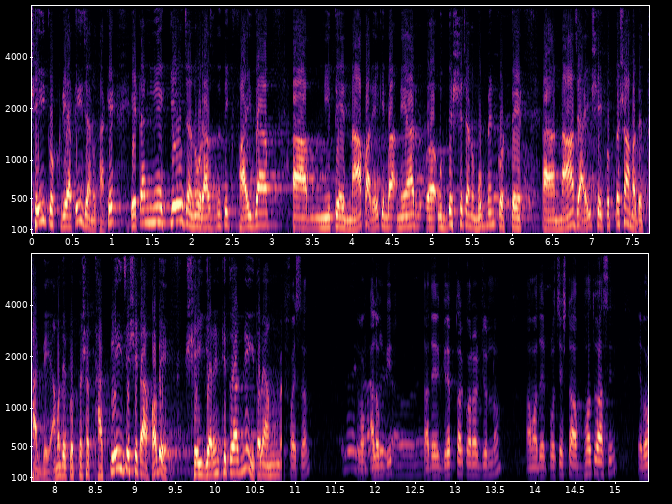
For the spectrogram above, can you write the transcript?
সেই প্রক্রিয়াতেই যেন থাকে। এটা নিয়ে কেউ যেন রাজনৈতিক ফায়দা নিতে না পারে কিংবা নেয়ার উদ্দেশ্যে যেন মুভমেন্ট করতে না যায়, সেই প্রত্যাশা আমাদের থাকবে আমাদের প্রত্যাশা থাকলেই যে সেটা হবে, সেই গ্যারান্টি তো আর নেই। তবে আমরা ফয়সাল এবং আলমগীর, তাদের গ্রেপ্তার করার জন্য আমাদের প্রচেষ্টা অব্যাহত আছে এবং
